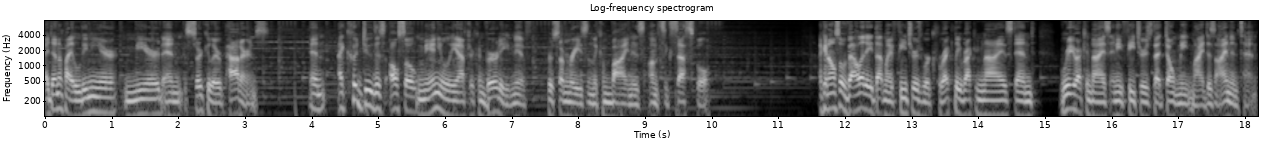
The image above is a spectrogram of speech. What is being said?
identify linear, mirrored, and circular patterns. And I could do this also manually after converting if, for some reason, the combine is unsuccessful. I can also validate that my features were correctly recognized and re-recognize any features that don't meet my design intent.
